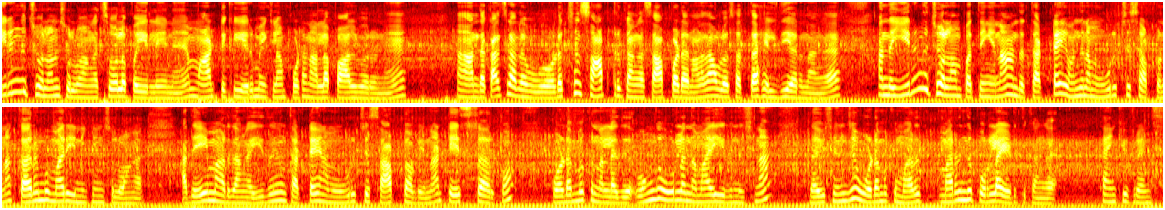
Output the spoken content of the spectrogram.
இருங்கு சோளம்னு சொல்லுவாங்க சோளப்பயிர்லேன்னு. மாட்டுக்கு எருமைக்கெலாம் போட்டால் நல்லா பால் வரும்னு. அந்த காலத்தில் அதை உடச்சும் சாப்பிட்ருக்காங்க சாப்பாடு. அதனால தான் அவ்வளோ சத்தாக ஹெல்த்தியாக இருந்தாங்க. அந்த இருங்கு சோளம் பார்த்தீங்கன்னா அந்த தட்டையை வந்து நம்ம உரித்து சாப்பிட்டோம்னா கரும்பு மாதிரி இனிக்குன்னு சொல்லுவாங்க. அதே மாதிரி தாங்க இதுவும் தட்டையை நம்ம உரித்து சாப்பிட்டோம் அப்படின்னா டேஸ்ட்டாக இருக்கும். உடம்புக்கு நல்லது. உங்கள் ஊரில் இந்த மாதிரி இருந்துச்சுன்னா தயவு செஞ்சு உடம்புக்கு மரு மருந்து பொருளாக எடுத்துக்கோங்க. தேங்க்யூ ஃப்ரெண்ட்ஸ்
